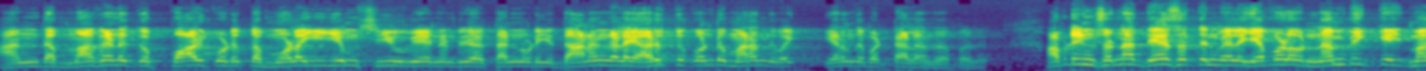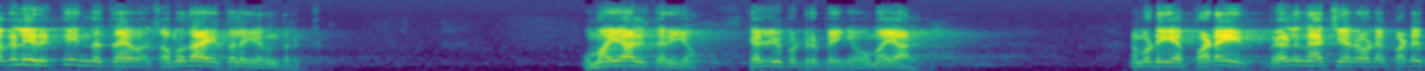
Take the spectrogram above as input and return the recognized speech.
அந்த மகனுக்கு பால் கொடுத்த முளையையும் சீவுவேன் என்று தன்னுடைய தனங்களை அறுத்து கொண்டு மறந்து வை இறந்துபட்டால் அந்த அப்படின்னு சொன்னால் தேசத்தின் மேலே எவ்வளவு நம்பிக்கை மகளிருக்கு இந்த சமுதாயத்தில் இருந்திருக்கு. உமையால் தெரியும். கேள்விப்பட்டிருப்பீங்க உமையால். நம்முடைய படை வேலுநாச்சியாரோட படை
